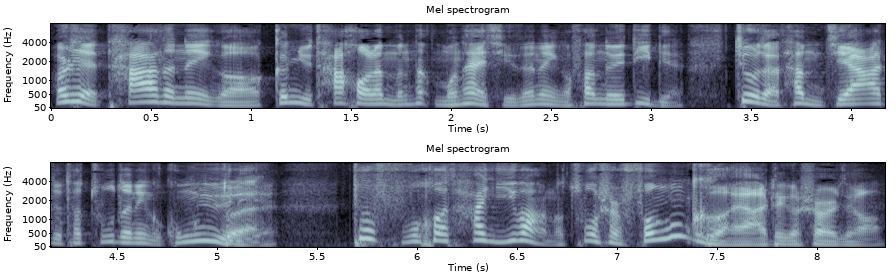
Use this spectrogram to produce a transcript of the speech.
而且他的那个，根据他后来蒙太蒙太奇的那个犯罪地点，就在他们家，就他租的那个公寓里，不符合他以往的做事风格呀。这个事儿就，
